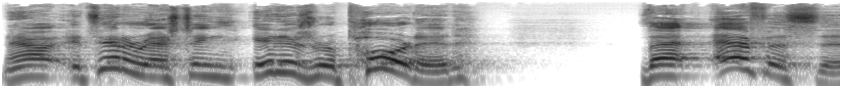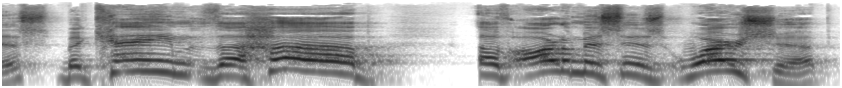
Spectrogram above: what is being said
Now, it's interesting, it is reported that Ephesus became the hub of Artemis's worship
